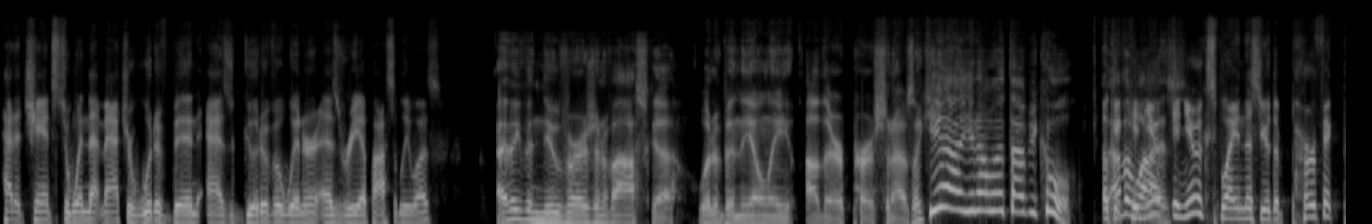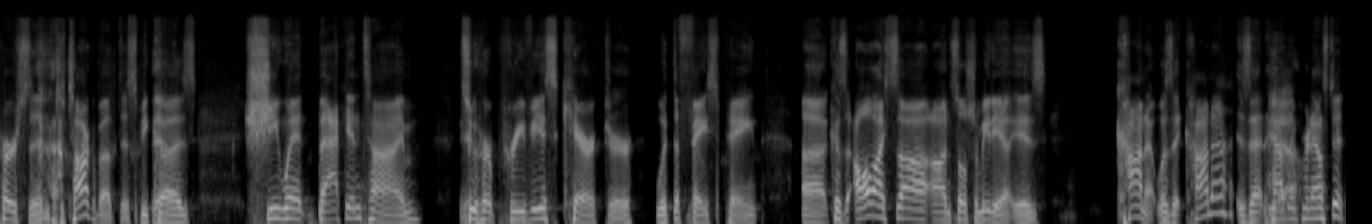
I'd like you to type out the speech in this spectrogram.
had a chance to win that match or would have been as good of a winner as Rhea possibly was? I think the new version of Asuka would have been the only other person I was like, yeah, you know what, that'd be cool. Okay, Otherwise... can you can you explain this? You're the perfect person to talk about this because yeah. she went back in time to yeah. her previous character with the face paint because uh, all I saw on social media is Kana. Was it Kana? Is that how yeah. they pronounced it?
